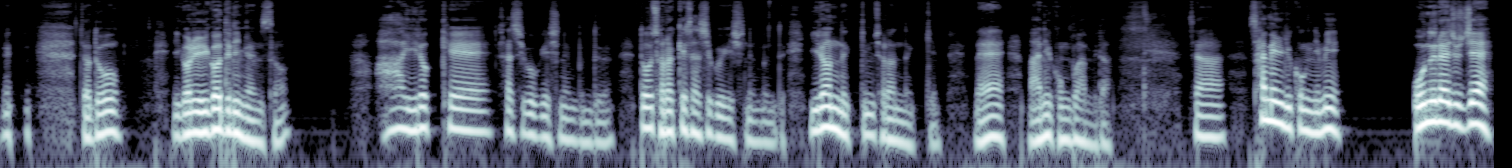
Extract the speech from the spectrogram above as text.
저도 이걸 읽어드리면서 아, 이렇게 사시고 계시는 분들, 또 저렇게 사시고 계시는 분들, 이런 느낌, 저런 느낌. 네, 많이 공부합니다. 자, 3160님이 오늘의 주제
